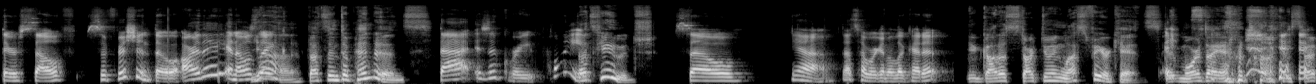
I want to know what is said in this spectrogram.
they're self-sufficient though, are they? And I was yeah, like, That's independence. That is a great point. That's huge. So yeah, that's how we're gonna look at it you got to start doing less for your kids. Get more Diana time. So,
